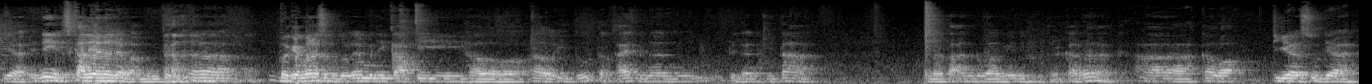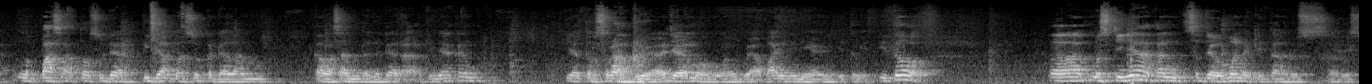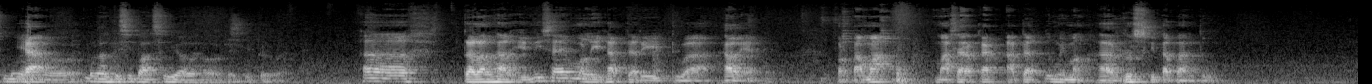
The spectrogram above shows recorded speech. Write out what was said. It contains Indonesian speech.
Ya, ini sekalian aja Pak, mungkin uh, bagaimana sebetulnya menyikapi hal hal itu terkait dengan dengan kita penataan ruang ini, gitu. karena uh, kalau dia sudah lepas atau sudah tidak masuk ke dalam kawasan hutan negara, artinya kan ya terserah gue aja mau, mau gue apain ini ya gitu. Itu uh, mestinya akan sejauh mana kita harus harus Ya. mengantisipasi hal-hal kayak gitu. Eh, dalam hal ini saya melihat dari dua hal ya. Pertama, masyarakat adat itu memang harus kita bantu.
